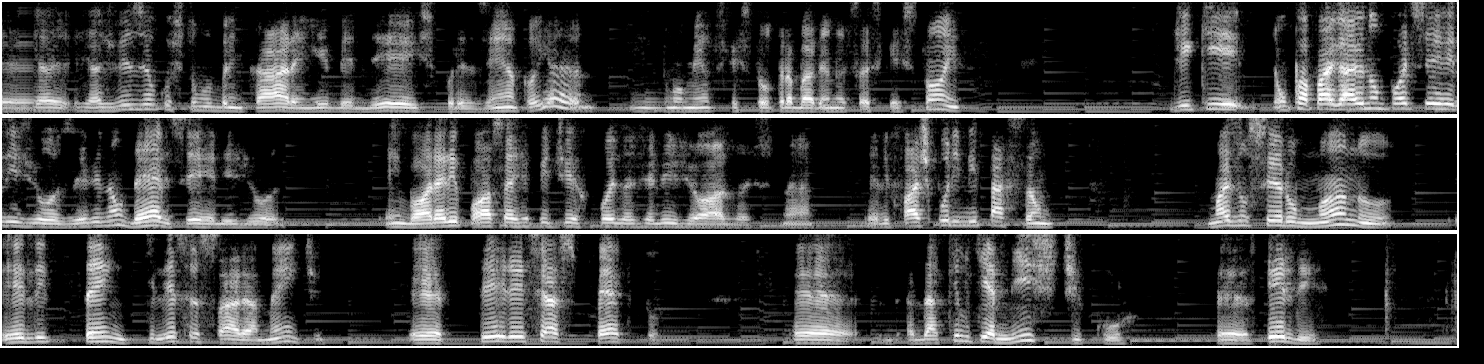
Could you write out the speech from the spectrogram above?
É, e, às vezes eu costumo brincar em EBDs, por exemplo, e é, em momentos que estou trabalhando essas questões, de que um papagaio não pode ser religioso, ele não deve ser religioso, embora ele possa repetir coisas religiosas, né? Ele faz por imitação. Mas um ser humano, ele tem que necessariamente é, ter esse aspecto é, daquilo que é místico é, dele,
